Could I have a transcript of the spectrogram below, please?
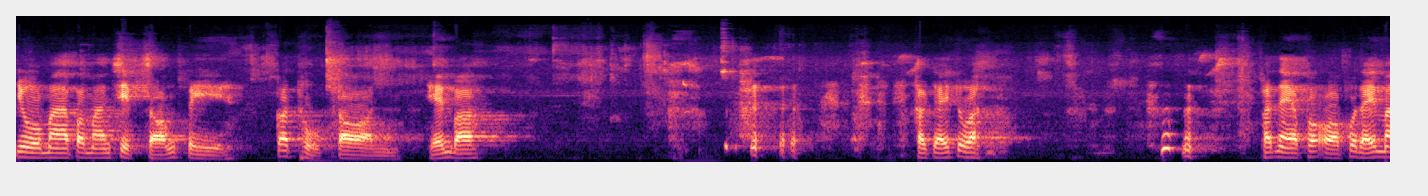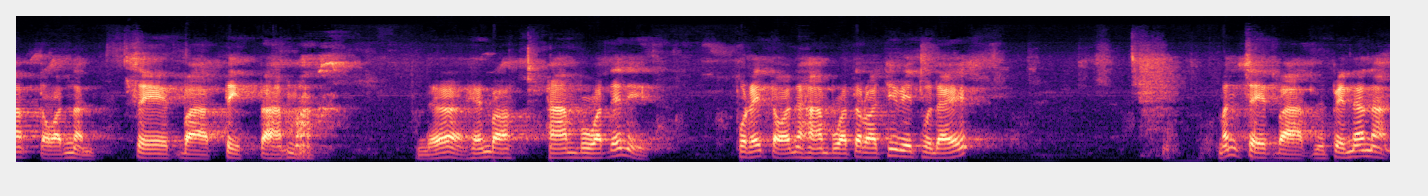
อยู่มาประมาณสิบสองปี ก็ถูกตอน เห็นบ่เข้าใจตัวพระแนกพอออกผู้ใดมักตอนนั่นเศษบาปติดตามมา เด้อเห็นบ่หามบวชได้นี่ ผู้ใดตอนหามบวชตลอดชีวิตผู้ใดมันเศษบาปเป็นนั่นนั่น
